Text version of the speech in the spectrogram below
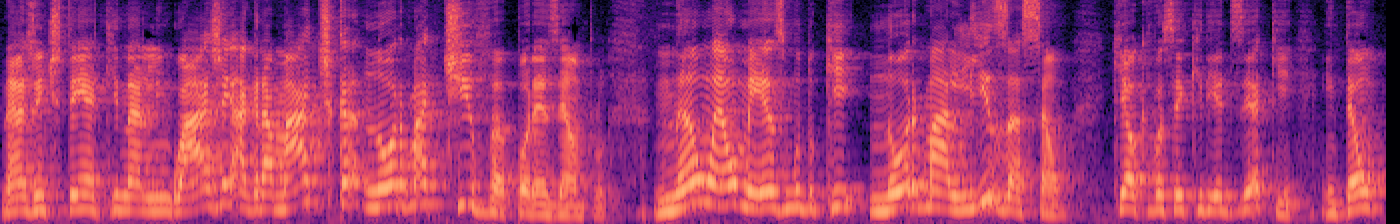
Né? A gente tem aqui na linguagem a gramática normativa, por exemplo. Não é o mesmo do que normalização que é o que você queria dizer aqui. Então,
